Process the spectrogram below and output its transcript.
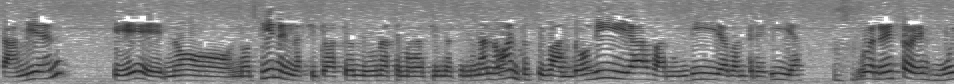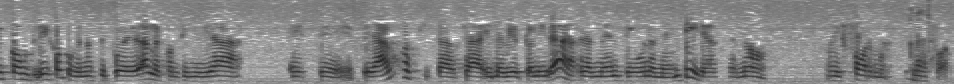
también que no, no tienen la situación de una semana sí, una semana no, entonces van dos días, van un día, van tres días. Bueno, esto es muy complejo porque no se puede dar la continuidad este, pedagógica, o sea, y la virtualidad es realmente una mentira, o sea, no, no hay forma. Claro. forma.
